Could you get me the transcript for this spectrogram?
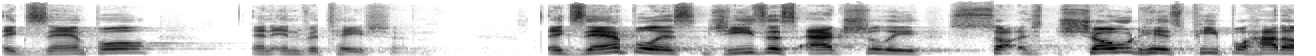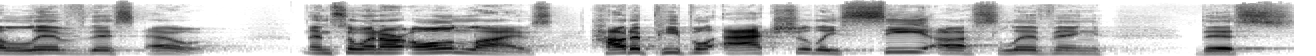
Example and invitation. Example is Jesus actually showed his people how to live this out. And so, in our own lives, how do people actually see us living this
